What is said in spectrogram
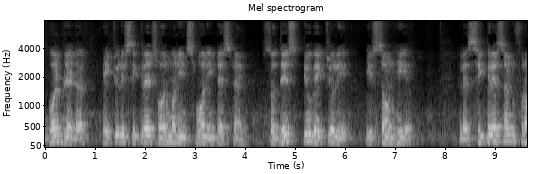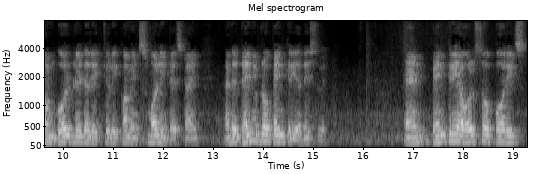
gallbladder actually secretes hormone in small intestine. So this tube actually is shown here એટલે secretion from gallbladder actually come in small intestine and then you draw pancreas this way and pancreas also pour its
